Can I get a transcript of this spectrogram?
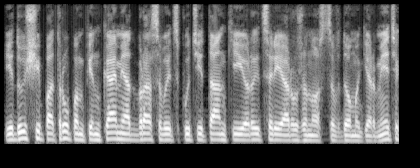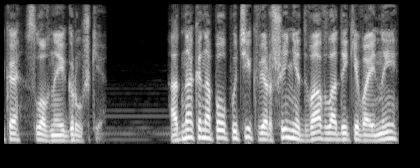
Идущий по трупам пинками отбрасывает с пути танки и рыцари-оруженосцев дома Герметика, словно игрушки. Однако на полпути к вершине два владыки войны,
